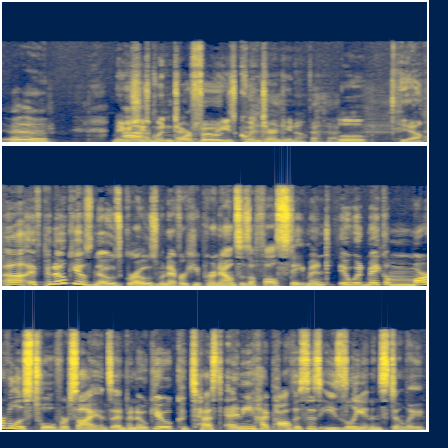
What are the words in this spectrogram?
Ugh. Maybe she's Quentin Tar- Or food. he's Quentin Tarantino. Ooh. Yeah. Uh, if Pinocchio's nose grows whenever he pronounces a false statement, it would make a marvelous tool for science, and Pinocchio could test any hypothesis easily and instantly.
